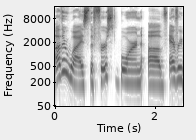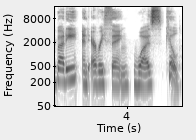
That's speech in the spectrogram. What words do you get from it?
Otherwise, the firstborn of everybody and everything was killed.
